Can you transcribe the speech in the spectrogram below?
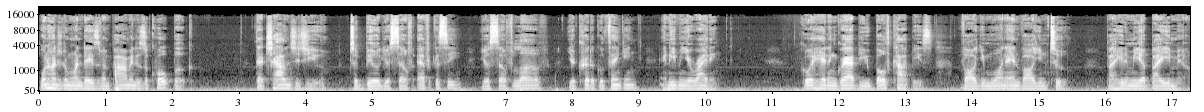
101 Days of Empowerment is a quote book that challenges you to build your self efficacy, your self love, your critical thinking, and even your writing. Go ahead and grab you both copies, Volume 1 and Volume 2, by hitting me up by email.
